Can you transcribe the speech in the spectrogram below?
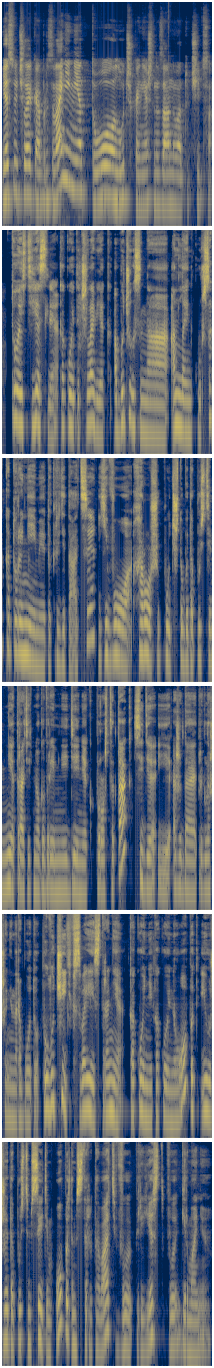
Если у человека образования нет, то лучше, конечно, заново отучиться. То есть, если какой-то человек обучился на онлайн-курсах, которые не имеют аккредитации, его хороший путь, чтобы, допустим, не тратить много времени и денег просто так, сидя и ожидая приглашения на работу, получить в своей стране какой-никакой, но опыт и уже, допустим, с этим опытом стартовать в переезд в Германию.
